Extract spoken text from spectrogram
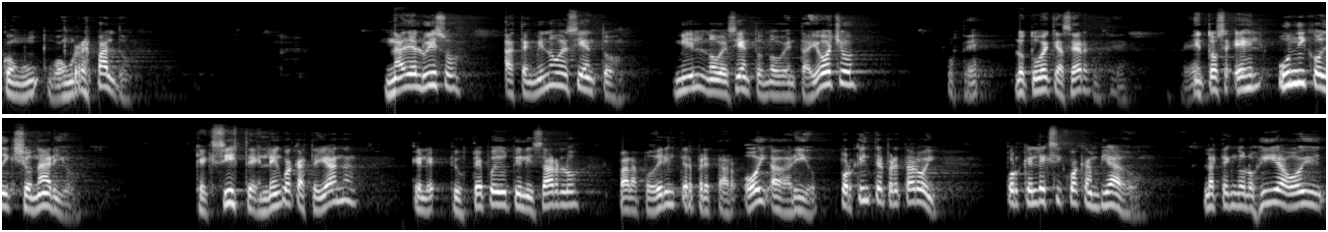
con un, respaldo. Nadie lo hizo hasta en 1900, 1998. Usted. Lo tuve que hacer. Entonces es el único diccionario que existe en lengua castellana que, que usted puede utilizarlo para poder interpretar hoy a Darío. ¿Por qué interpretar hoy? Porque el léxico ha cambiado. La tecnología hoy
